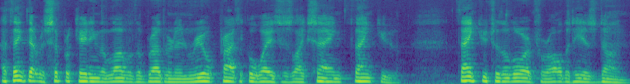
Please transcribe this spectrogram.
I think that reciprocating the love of the brethren in real practical ways is like saying thank you. Thank you to the Lord for all that he has done.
